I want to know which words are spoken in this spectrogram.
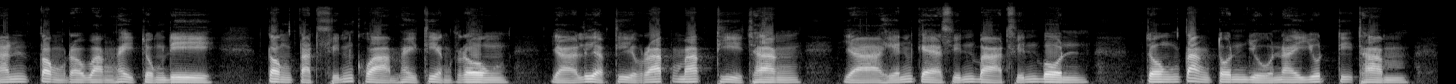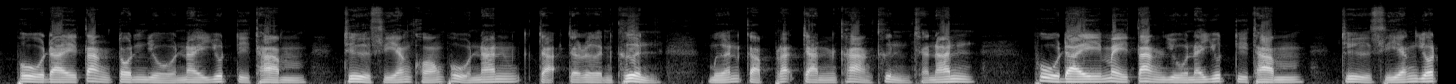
นั้นต้องระวังให้จงดี ต้องตัดสินความให้เที่ยงตรง อย่าเลือกที่รักมักที่ชัง อย่าเห็นแก่สินบาทสินบน จงตั้งตนอยู่ในยุติธรรม ผู้ใดตั้งตนอยู่ในยุติธรรม ชื่อเสียงของผู้นั้นจะเจริญขึ้น เหมือนกับพระจันทร์ข้างขึ้นฉะนั้น ผู้ใดไม่ตั้งอยู่ในยุติธรรม ชื่อเสียงยศ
